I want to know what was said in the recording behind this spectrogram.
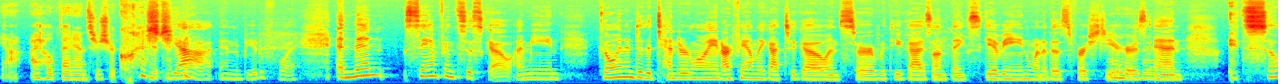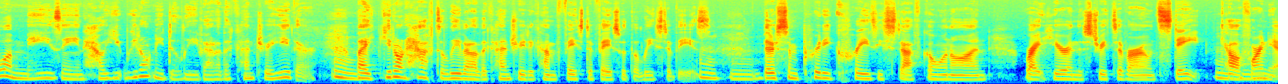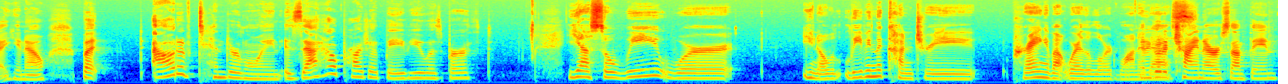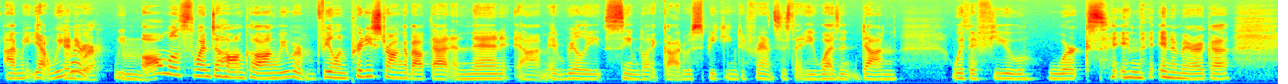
yeah, I hope that answers your question. yeah, in a beautiful way. And then San Francisco. I mean, going into the Tenderloin, our family got to go and serve with you guys on Thanksgiving, one of those first years, Mm-hmm. and it's so amazing how you we don't need to leave out of the country either. Mm. Like you don't have to leave out of the country to come face to face with the least of these. Mm-hmm. There's some pretty crazy stuff going on right here in the streets of our own state, Mm-hmm. California, you know. But out of Tenderloin, is that how Project Bayview was birthed? Yeah, so we were, you know, leaving the country, praying about where the Lord wanted Gonna go to. China or something. I mean, yeah, we Anywhere. were. We almost went to Hong Kong. We were feeling pretty strong about that, and then um, it really seemed like God was speaking to Francis that he wasn't done with a few works in in America,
